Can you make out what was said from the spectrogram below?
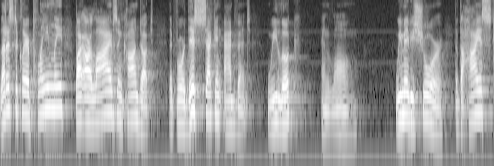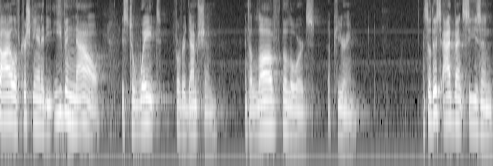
Let us declare plainly by our lives and conduct that for this second advent we look and long. We may be sure that the highest style of Christianity, even now, is to wait for redemption and to love the Lord's appearing. And so, this Advent season,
